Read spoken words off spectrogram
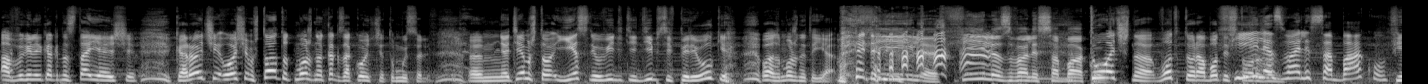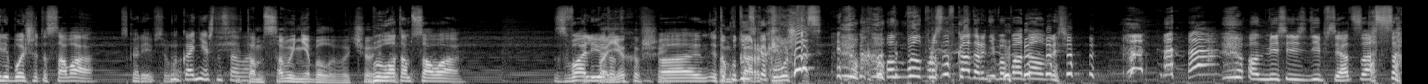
А выглядит как настоящий. Короче, в общем, что тут можно, как закончить эту мысль? Эм, Тем, что если увидите Дипси в переулке, возможно, это я. Филя, Филя звали собаку. Точно! Вот кто работает Филя сторожем. звали собаку. Фили больше это сова, скорее всего. Ну, конечно, сова. Там совы не было, вы чё? Была это? там сова. Звали ее... Поехавший. Это Там Кутузка как Каркуша. раз. Он был просто в кадр не попадал, блядь. Он вместе с Дипси отсасывал.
